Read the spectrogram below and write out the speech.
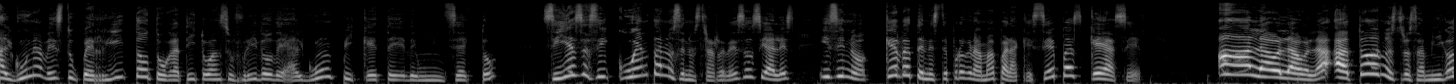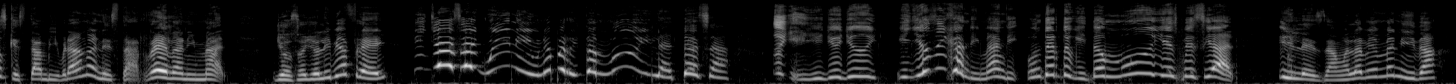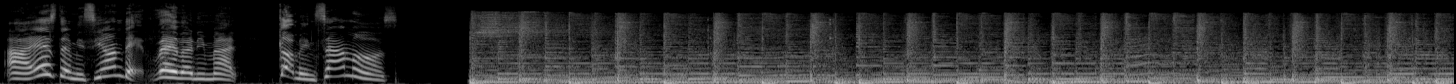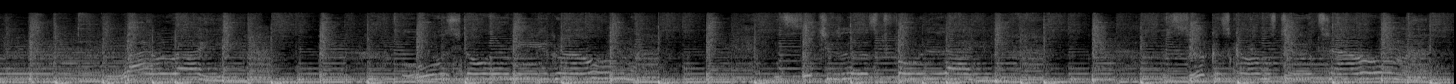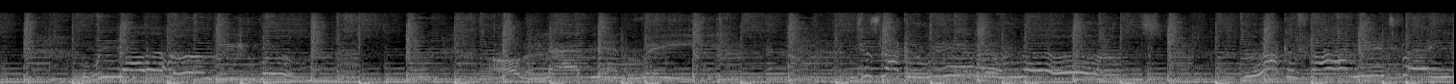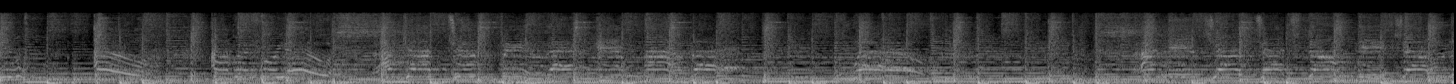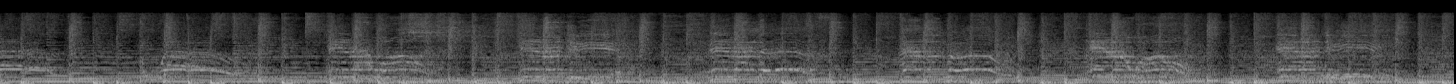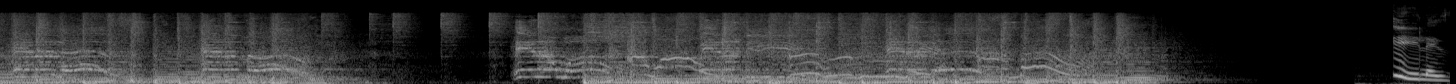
¿Alguna vez tu perrito o tu gatito han sufrido de algún piquete de un insecto? Si es así, cuéntanos en nuestras redes sociales y si no, quédate en este programa para que sepas qué hacer. Hola, hola, hola a todos nuestros amigos que están vibrando en esta red animal. Yo soy Olivia Frey y yo soy Winnie, una perrita muy latosa. Uy, uy, uy, uy, Y yo soy Handy Mandy, un tortuguito muy especial. Y les damos la bienvenida a esta emisión de Red Animal. ¡Comenzamos!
